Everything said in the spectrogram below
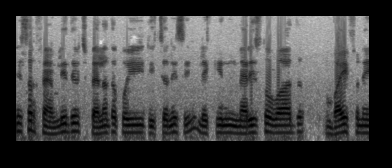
ਜੀ ਸਰ ਫੈਮਿਲੀ ਦੇ ਵਿੱਚ ਪਹਿਲਾਂ ਤਾਂ ਕੋਈ ਟੀਚਰ ਨਹੀਂ ਸੀ ਲੇਕਿਨ ਮੈਰਿਜ ਤੋਂ ਬਾਅਦ ਵਾਈਫ ਨੇ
